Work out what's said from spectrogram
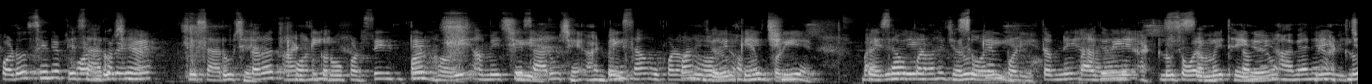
પડોશીને તે સારું છે. તે સારું છે. તરત ફોન કરવો પડશે. તે હવે અમે છીએ. સારું છે પૈસા ઉપાડવાની જરૂર કેમ છીએ. પૈસા ઉપાડવાની જરૂર કેમ પડી? તમને આવ્યાને આટલો સમય થઈ ગયો. આવ્યાને આટલો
